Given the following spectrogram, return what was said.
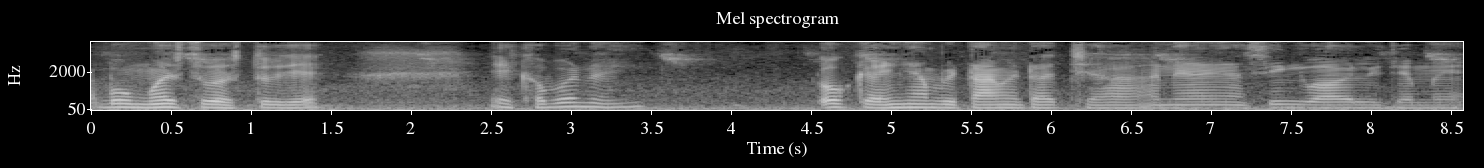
આ બહુ મસ્ત વસ્તુ છે. એ ખબર નહીં. ઓકે, અહીંયા બી ટામેટા છે અને અહીંયા સિંગ વાવેલી છે મેં.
